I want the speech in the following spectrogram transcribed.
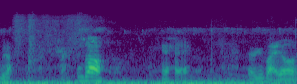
Ui da, không sao. Em cái vải rồi.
